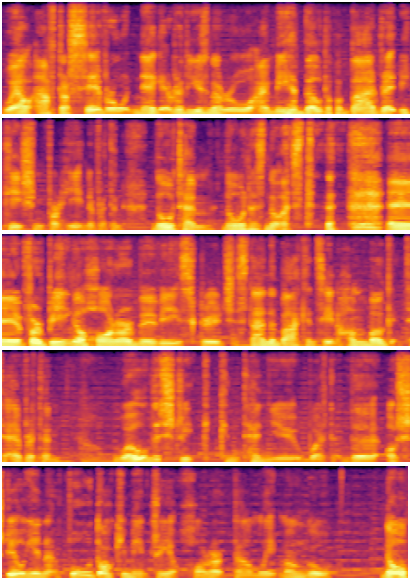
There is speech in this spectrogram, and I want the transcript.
well, after several negative reviews in a row, I may have built up a bad reputation for hating everything. No, Tim, no one has noticed. uh, for being a horror movie Scrooge, standing back and saying humbug to everything. Will the streak continue with the Australian faux documentary horror film Lake Mungo? No,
